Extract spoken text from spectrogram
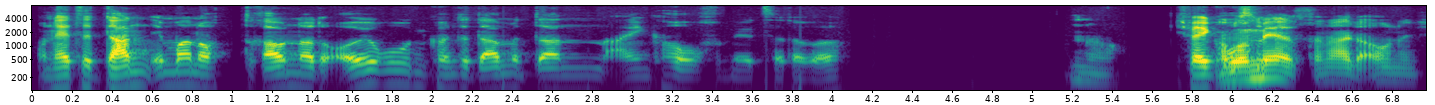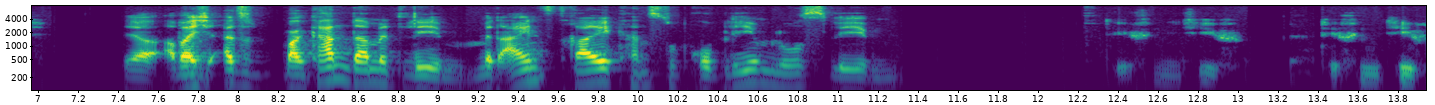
und hätte dann immer noch 300 Euro und könnte damit dann einkaufen etc. Ja. Ich war Aber mehr ist dann halt auch nicht. ja, aber ich, also man kann damit leben. Mit 1,3 kannst du problemlos leben. Definitiv. Definitiv.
